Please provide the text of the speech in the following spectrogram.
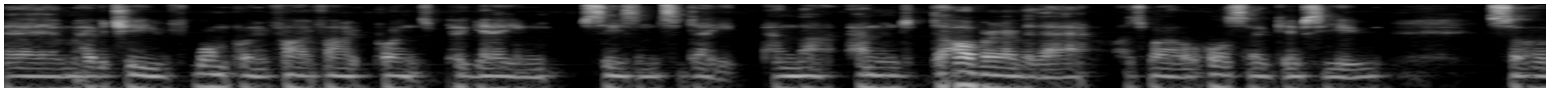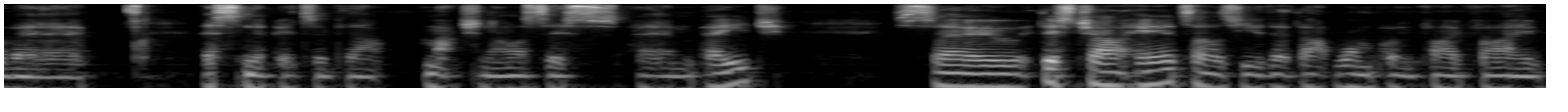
um, have achieved 1.55 points per game season to date, and that and the hover over there as well also gives you sort of a, a snippet of that match analysis um, page. So this chart here tells you that that 1.55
